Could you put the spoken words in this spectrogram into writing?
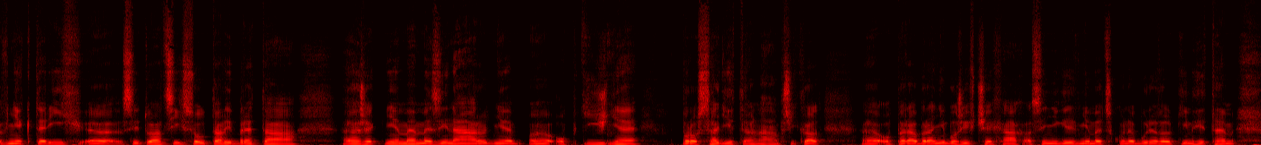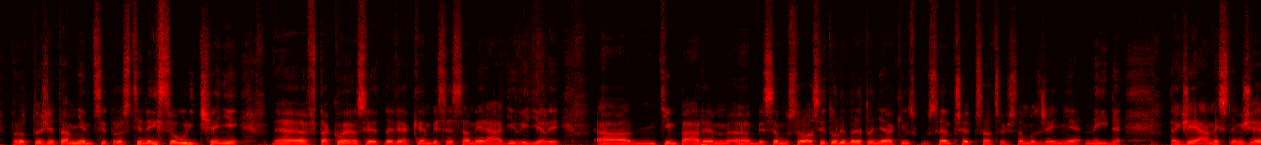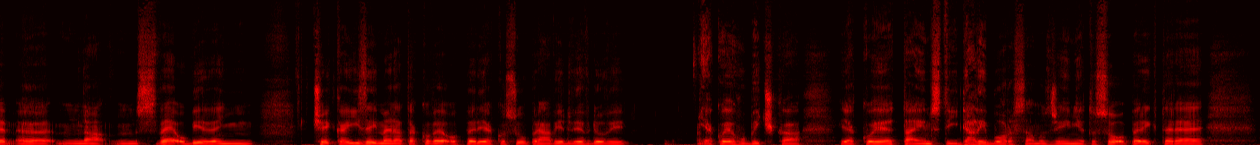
v některých eh, situacích jsou ta libreta, eh, řekněme, mezinárodně eh, obtížně prosaditelná. Například eh, opera Braniboři v Čechách asi nikdy v Německu nebude velkým hitem, protože tam Němci prostě nejsou líčeni eh, v takovém světle, v jakém by se sami rádi viděli a tím pádem eh, by se muselo asi to libreto nějakým způsobem přepsat, což samozřejmě nejde. Takže já myslím, že na mm, své objevení čekají zejména takové opery, jako jsou právě Dvě vdovy, jako je Hubička, jako je Tajemství, Dalibor samozřejmě. To jsou opery, které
